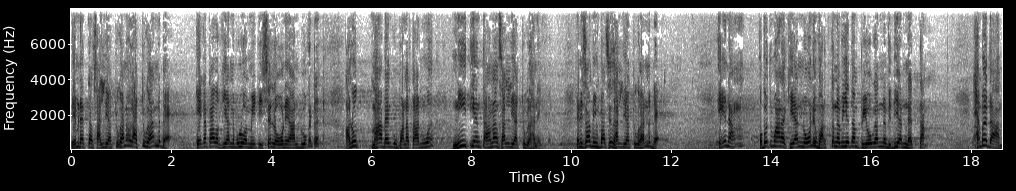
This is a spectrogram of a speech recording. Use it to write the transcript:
එම නැත්තන් සල්ලි අච්චු ගනව අච්චු ගන්න බෑ. ඒකතාව කියන්න පුළුවන් මීට ඉස්සෙල්ල ඕනේ ආණ්ඩුවකට. අලුත් මහා බැංකු පනත අනුව නීතියෙන් තහනම් සල්ලි අච්චු ගහන එක. එනිසා මින් පස්සේ සල්ලි අච්චු ගන්න බෑ. එහෙනම් ඔබතුමාලා කියන්න ඕනේ වර්තන වියදම් ප්‍රයෝගන්න විදිියන් නැත්තම්. හැමදාම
